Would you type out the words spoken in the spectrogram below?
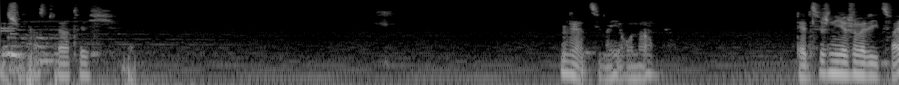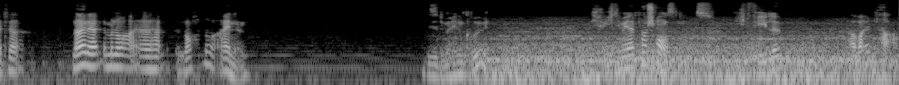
Ist schon fast fertig. Ja, ziehen wir hier runter. Der inzwischen hier schon wieder die zweite. Nein, er hat immer noch, er hat noch nur einen. Die sind immerhin grün. Ich richte mir ein paar Chancen aus. Nicht viele, aber ein paar.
